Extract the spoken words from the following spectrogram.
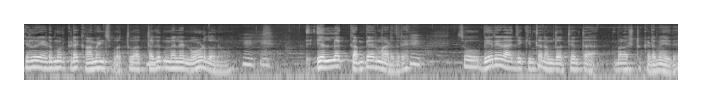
ಕೆಲವು ಎರಡು ಮೂರು ಕಡೆ ಕಾಮೆಂಟ್ಸ್ ಬಂತು ಅದು ತೆಗೆದ ಮೇಲೆ ನೋಡ್ದೋ ನಾವು. ಎಲ್ಲ ಕಂಪೇರ್ ಮಾಡಿದ್ರೆ ಸೊ ಬೇರೆ ರಾಜ್ಯಕ್ಕಿಂತ ನಮ್ಮದು ಅತ್ಯಂತ ಭಾಳಷ್ಟು ಕಡಿಮೆ ಇದೆ.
